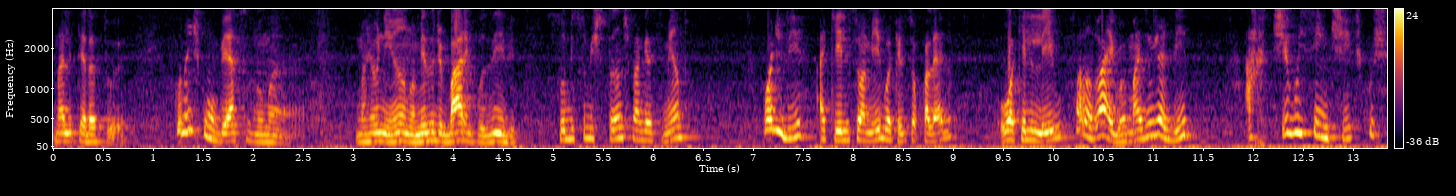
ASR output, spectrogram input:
na literatura. Quando a gente conversa numa uma reunião, numa mesa de bar, inclusive, sobre substâncias de emagrecimento, pode vir aquele seu amigo, aquele seu colega, ou aquele leigo, falando, ah, Igor, mas eu já vi artigos científicos,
